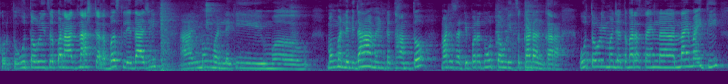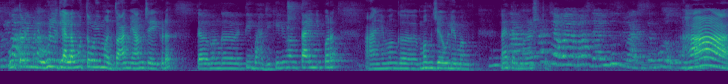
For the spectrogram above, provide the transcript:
करतो. उतवळीचं पण आज नाश्त्याला बसले दाजी. आणि मग म्हणले की मग म्हणले मी दहा मिनिटं थांबतो. माझ्यासाठी परत उतवळीचं कडण करा. उतवळी म्हणजे आता बऱ्याच ताईंना नाही माहिती. उतवळी म्हणजे हुलग्याला उतवळी म्हणतो आम्ही आमच्या इकडं. तर मग ती भाजी केली मग ताईनी परत. आणि मग मग जेवले मग. नाहीतर मग होतो. हा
